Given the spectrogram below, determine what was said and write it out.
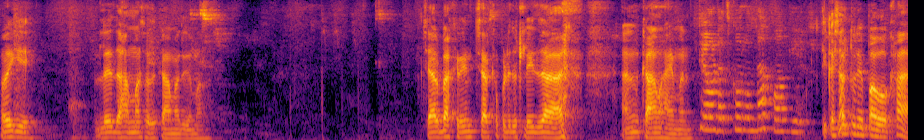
होय की? लय दहा मासाचं काम आहे तुझ्या मग. चार भाकरी आणि चार कपडे धुतले जा. आणि काम आहे म्हण. तेवढंच करून दाखवा की. ती कशाला तुला पाव खा?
